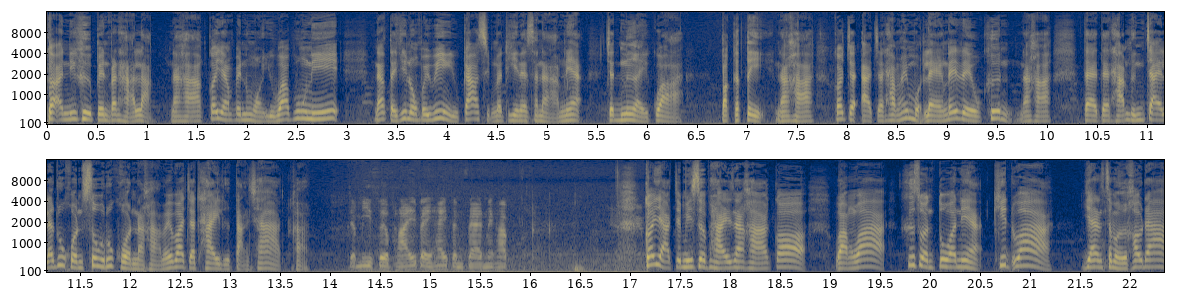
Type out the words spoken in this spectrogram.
ก็อันนี้คือเป็นปัญหาหลักนะคะ ก็ยังเป็นห่วงอยู่ว่าพรุ่งนี้นักเตะที่ลงไปวิ่งอยู่ 90 นาทีในสนามเนี่ยจะเหนื่อยกว่าปกตินะคะ ก็จะอาจจะทำให้หมดแรงได้เร็วขึ้นนะคะ แต่แต่ถามถึงใจแล้วทุกคนสู้ทุกคนนะคะ ไม่ว่าจะไทยหรือต่างชาติค่ะ จะมีเซอร์ไพรส์ไปให้แฟนๆไหมครับ ก็อยากจะมีเซอร์ไพรส์นะคะ ก็หวังว่าคือส่วนตัวเนี่ยคิดว่า ยันเสมอเข้าได้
